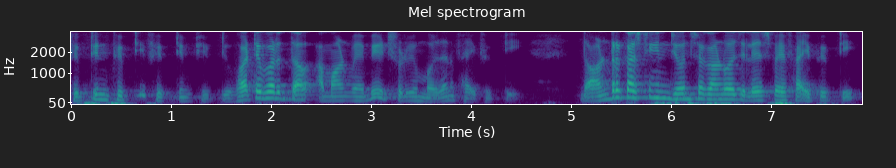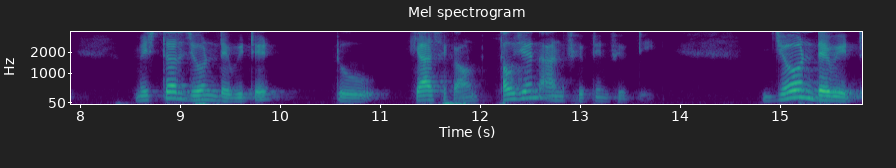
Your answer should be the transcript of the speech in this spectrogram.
1550 1550. Whatever the amount may be, it should be more than 550. The undercasting in Jones account was less by 550 Mr. John debited to cash account 1000 and 1550. John debit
